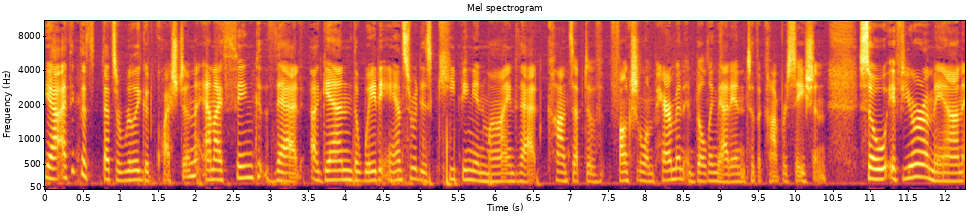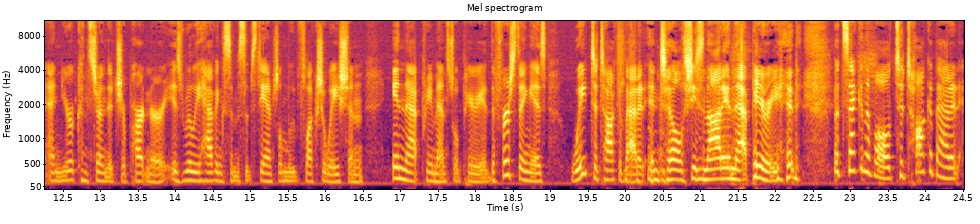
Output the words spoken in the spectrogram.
Yeah, I think that's that's a really good question, and I think that again, the way to answer it is keeping in mind that concept of functional impairment and building that into the conversation. So, if you're a man and you're concerned that your partner is really having some substantial mood fluctuation in that premenstrual period, the first thing is wait to talk about it until she's not in that period. But second of all, to talk about it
